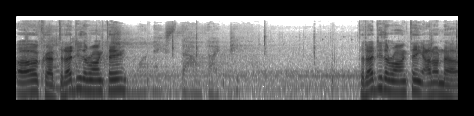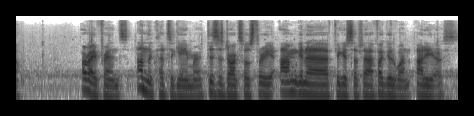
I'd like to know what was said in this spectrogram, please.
Oh crap, did I do the wrong thing? Did I do the wrong thing? I don't know. Alright friends, I'm the Clutzy Gamer. This is Dark Souls 3. I'm gonna figure stuff out. Have a good one. Adios.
